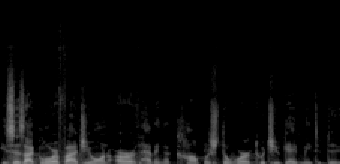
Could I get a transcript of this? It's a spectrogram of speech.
He says, I glorified you on earth, having accomplished the work which you gave me to do.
